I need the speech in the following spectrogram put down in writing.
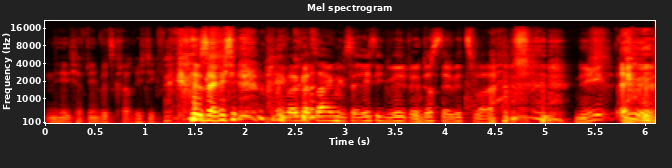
Nee, ich habe den Witz gerade richtig verkackt. ist ja richtig, ich wollte gerade sagen, ist ja richtig wild, wenn das der Witz war. nee, cool.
